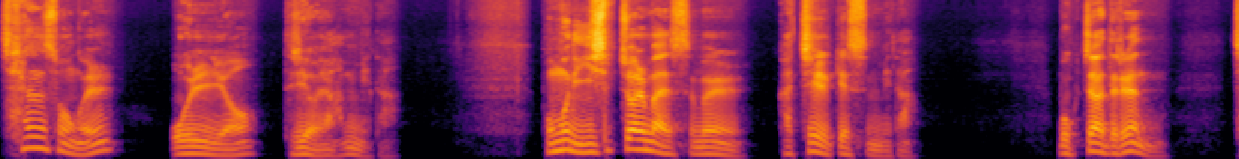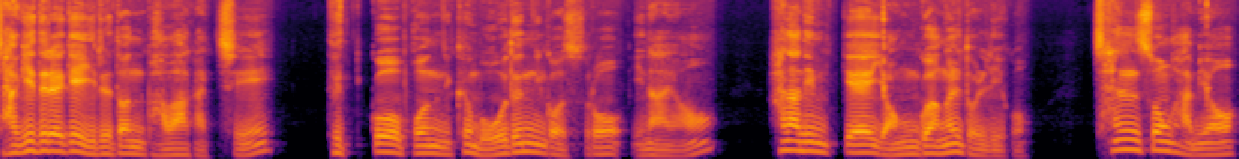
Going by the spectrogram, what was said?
찬송을 올려 드려야 합니다. 본문 20절 말씀을 같이 읽겠습니다. 목자들은 자기들에게 이르던 바와 같이 듣고 본 그 모든 것으로 인하여 하나님께 영광을 돌리고 찬송하며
